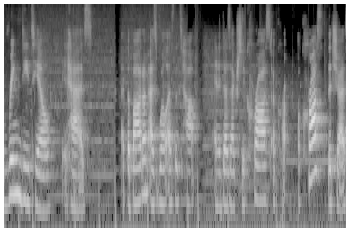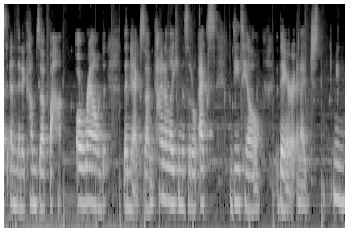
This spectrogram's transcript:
ring detail it has at the bottom as well as the top and it does actually cross acro across the chest and then it comes up behind, around the neck. So I'm kind of liking this little X detail there and I just I mean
